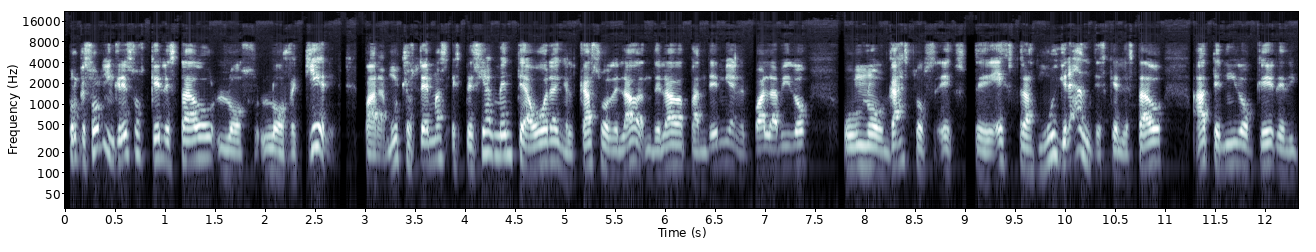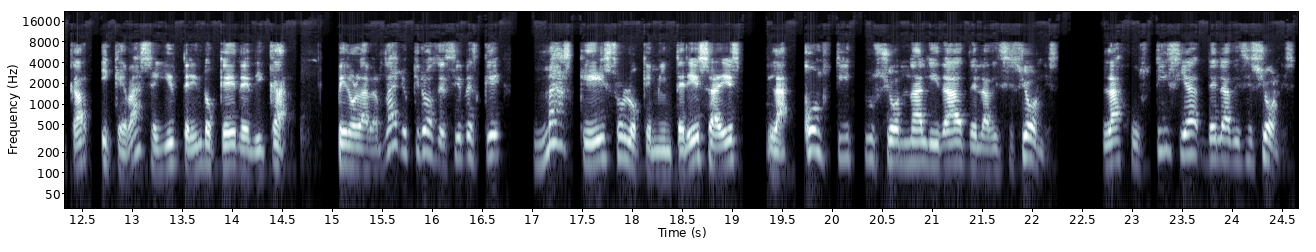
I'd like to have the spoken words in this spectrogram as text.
porque son ingresos que el Estado los, los requiere para muchos temas, especialmente ahora en el caso de la, de la pandemia, en el cual ha habido unos gastos este, extras muy grandes que el Estado ha tenido que dedicar y que va a seguir teniendo que dedicar. Pero la verdad yo quiero decirles que más que eso lo que me interesa es la constitucionalidad de las decisiones, la justicia de las decisiones.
